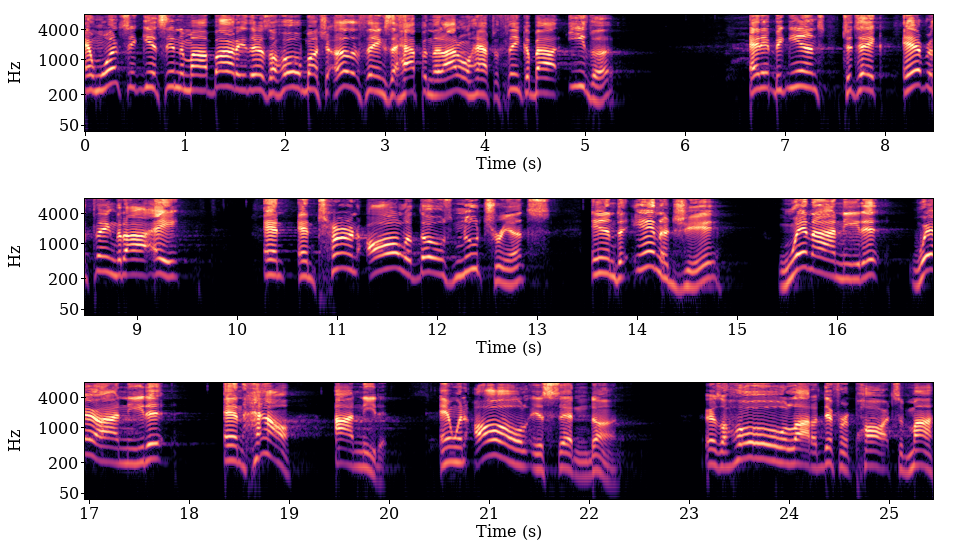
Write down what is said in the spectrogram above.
And once it gets into my body, there's a whole bunch of other things that happen that I don't have to think about either. And it begins to take everything that I ate and, and turn all of those nutrients into energy when I need it, where I need it, and how I need it. And when all is said and done, there's a whole lot of different parts of my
